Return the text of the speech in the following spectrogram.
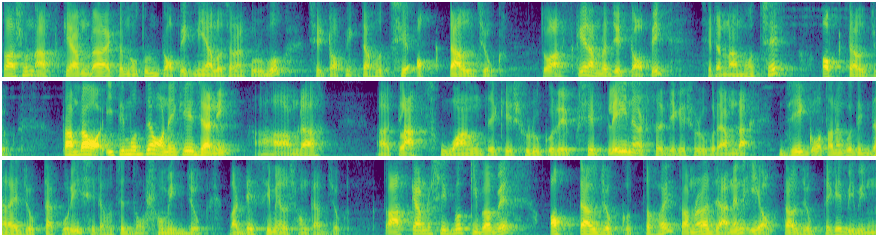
তো আসুন আজকে আমরা একটা নতুন টপিক নিয়ে আলোচনা করব। সেই টপিকটা হচ্ছে অক্টাল যোগ। তো আজকের আমরা যে টপিক সেটার নাম হচ্ছে অক্টাল যোগ। তো আমরা ইতিমধ্যে অনেকেই জানি আমরা ক্লাস ওয়ান থেকে শুরু করে, সে প্লেই নার্সারি থেকে শুরু করে আমরা যে গতানুগতিক ধারায় যোগটা করি, সেটা হচ্ছে দশমিক যোগ বা ডেসিমেল সংখ্যার যোগ। তো আজকে আমরা শিখব কীভাবে অক্টাল যোগ করতে হয়। তো আপনারা জানেন, এই অক্টাল যোগ থেকে বিভিন্ন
